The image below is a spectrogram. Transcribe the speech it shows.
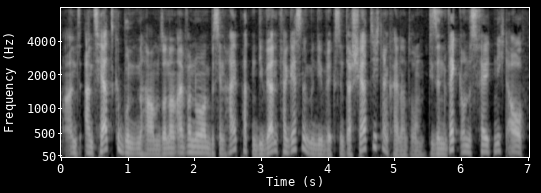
ans, ans Herz gebunden haben, sondern einfach nur ein bisschen Hype hatten. Die werden vergessen, wenn die weg sind. Da schert sich dann keiner drum. Die sind weg und es fällt nicht auf.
